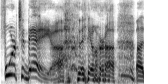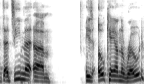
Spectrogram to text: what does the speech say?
for today. Uh, they are uh, a, a team that um, is okay on the road.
